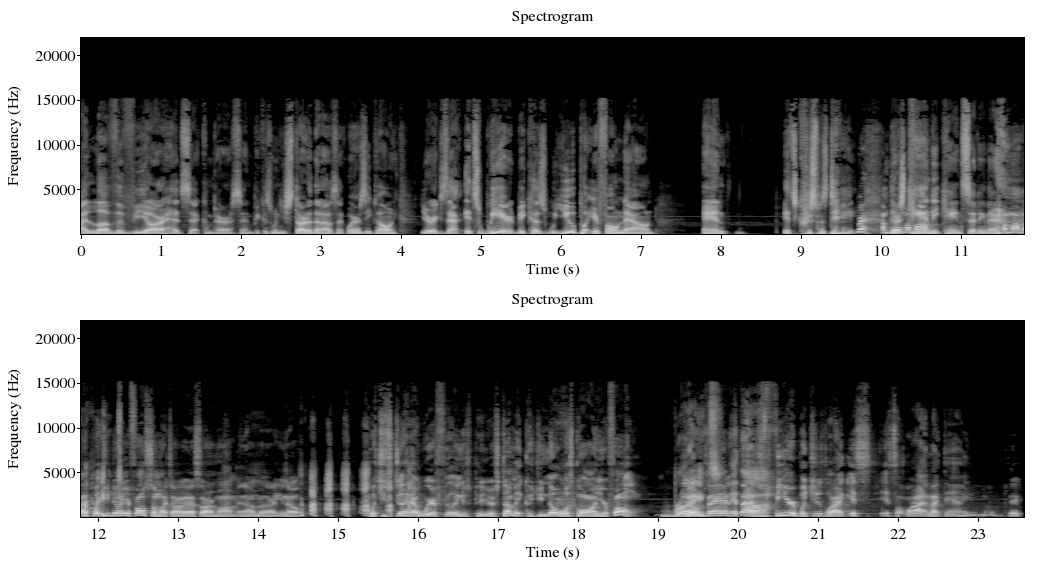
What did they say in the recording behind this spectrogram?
I love the VR headset comparison because when you started that I was like, where's he going? You're exact it's weird because you put your phone down and it's Christmas Day. Right, I'm There's candy mom. cane sitting there. My mom like, "What you doing on your phone so much?" Oh, sorry, mom. And I'm like, you know, but you still had that weird feeling in the pit of your stomach because you know what's going on in your phone. right. You know what I'm saying? It's not Ah. fear, but just like it's it's a lot. Like, damn, you know, they're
